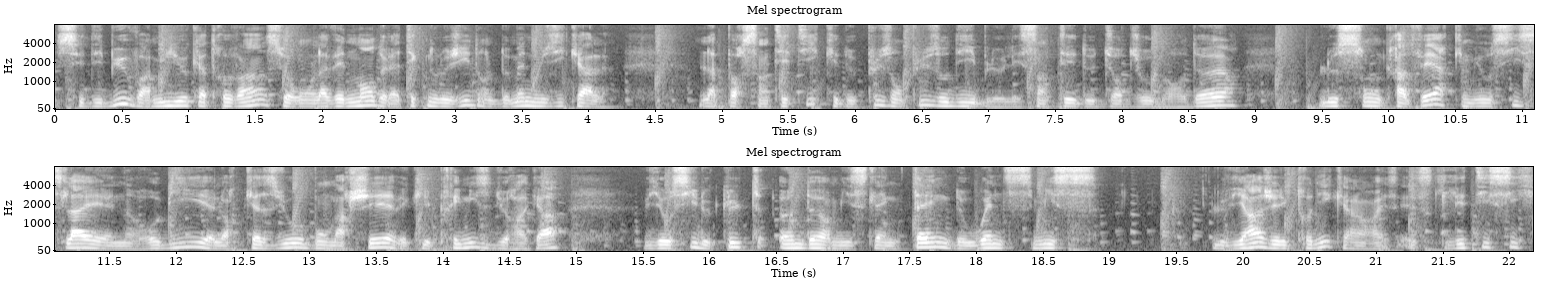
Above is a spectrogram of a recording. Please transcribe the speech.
ses débuts, voire milieu 80, seront l'avènement de la technologie dans le domaine musical. L'apport synthétique est de plus en plus audible, les synthés de Giorgio Moroder, le son Kraftwerk, mais aussi Sly and Robbie et leur Casio bon marché avec les prémices du raga, via aussi le culte Under Miss Lang Tang de Wayne Smith. Le virage électronique, alors est-ce qu'il est ici,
